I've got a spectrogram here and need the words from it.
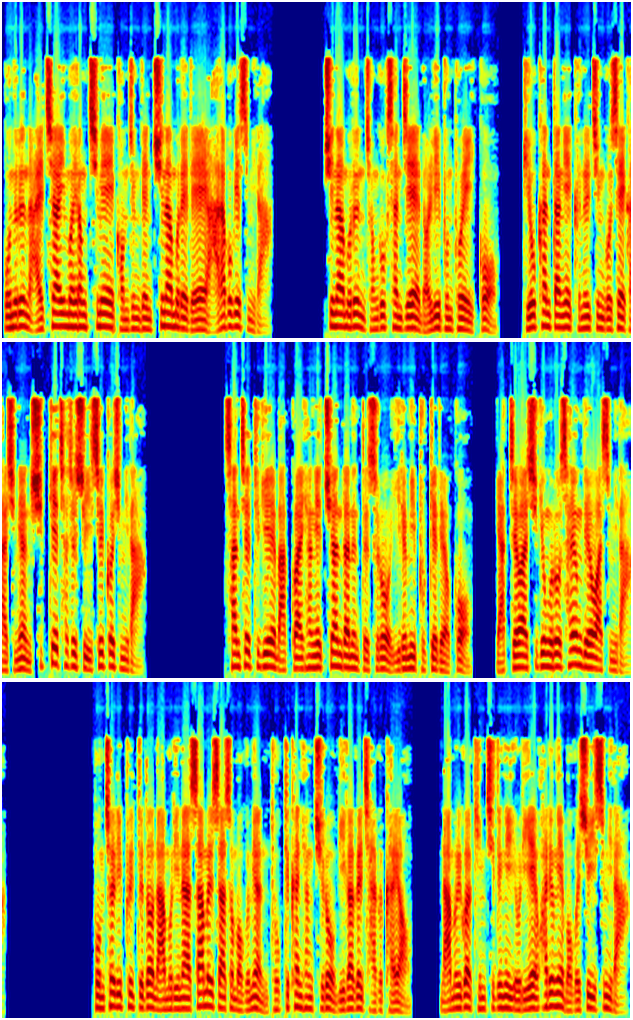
오늘은 알츠하이머형 치매에 검증된 취나물에 대해 알아보겠습니다. 취나물은 전국 산지에 널리 분포해 있고 비옥한 땅에 그늘진 곳에 가시면 쉽게 찾을 수 있을 것입니다. 산채 특유의 맛과 향에 취한다는 뜻으로 이름이 붙게 되었고 약재와 식용으로 사용되어 왔습니다. 봄철 잎을 뜯어 나물이나 쌈을 싸서 먹으면 독특한 향취로 미각을 자극하여 나물과 김치 등의 요리에 활용해 먹을 수 있습니다.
